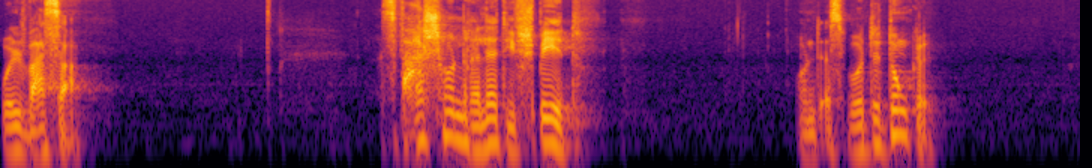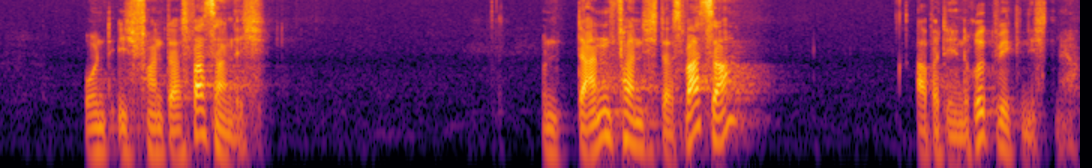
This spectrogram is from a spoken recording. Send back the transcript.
hol Wasser. Es war schon relativ spät und es wurde dunkel. Und ich fand das Wasser nicht. Und dann fand ich das Wasser, aber den Rückweg nicht mehr.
